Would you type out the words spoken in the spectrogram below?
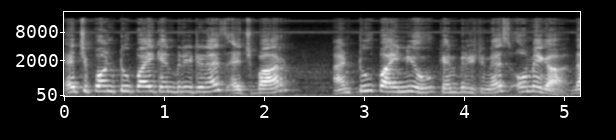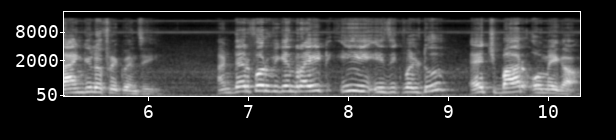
h upon 2 pi can be written as h bar and 2 pi nu can be written as omega, the angular frequency. And therefore we can write E is equal to h bar omega.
